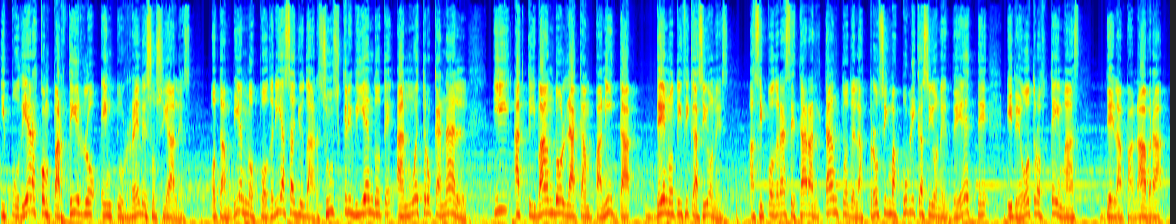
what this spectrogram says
y pudieras compartirlo en tus redes sociales. O también nos podrías ayudar suscribiéndote a nuestro canal y activando la campanita de notificaciones. Así podrás estar al tanto de las próximas publicaciones de este y de otros temas de la palabra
